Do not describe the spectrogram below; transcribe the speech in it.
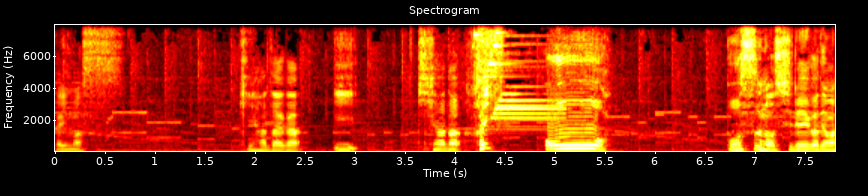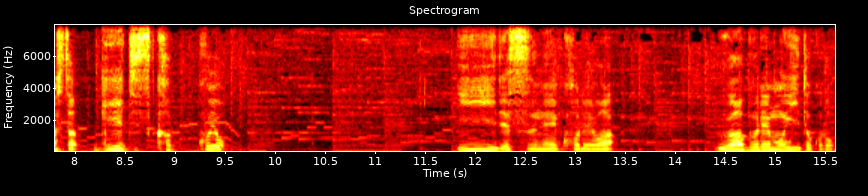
がいます。木肌がいい。木肌、はいおーボスの指令が出ました。ゲーチス、かっこよ。いいですね、これは。上振れもいいところ。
